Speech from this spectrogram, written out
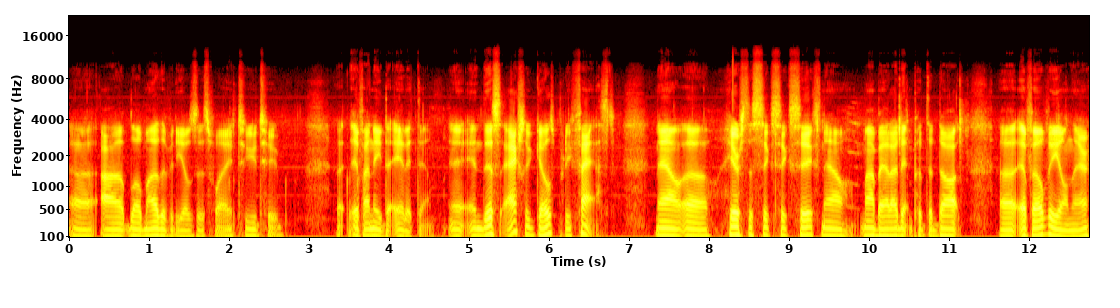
uh, I upload my other videos this way to YouTube if I need to edit them. And this actually goes pretty fast. Now, uh, here's the 666. Now, my bad, I didn't put the dot uh, FLV on there,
